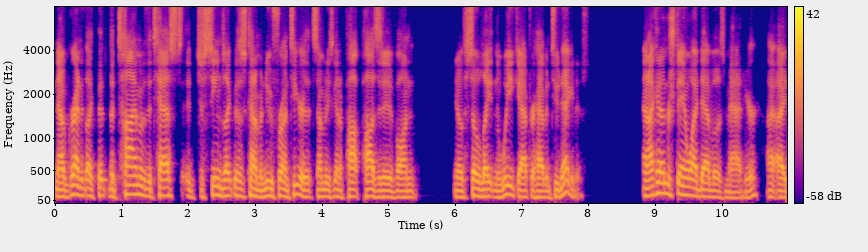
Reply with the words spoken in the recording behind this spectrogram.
now granted, like the, the time of the test, it just seems like this is kind of a new frontier that somebody's going to pop positive on, you know, so late in the week after having two negatives. And I can understand why Dabo's mad here. I I,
